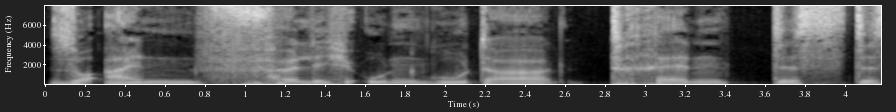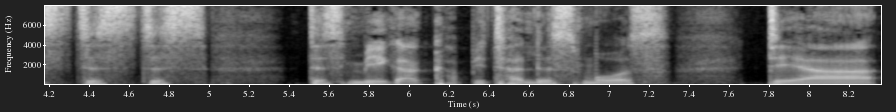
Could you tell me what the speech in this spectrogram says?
so ein völlig unguter Trend des, des, des, des, des Megakapitalismus, der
